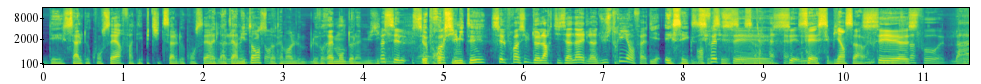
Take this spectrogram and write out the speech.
des salles de concert, enfin des petites salles de concert et de, l'intermittence, notamment le, le, vrai monde de la musique, c'est, de le proximité. C'est le principe de l'artisanat et de l'industrie en fait. Et c'est, en fait, c'est, bien ça. Ouais. C'est, euh, faux. Ouais. Bah,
